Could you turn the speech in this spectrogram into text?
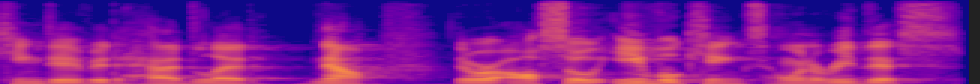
King David, had led. Now, there were also evil kings. I want to read this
